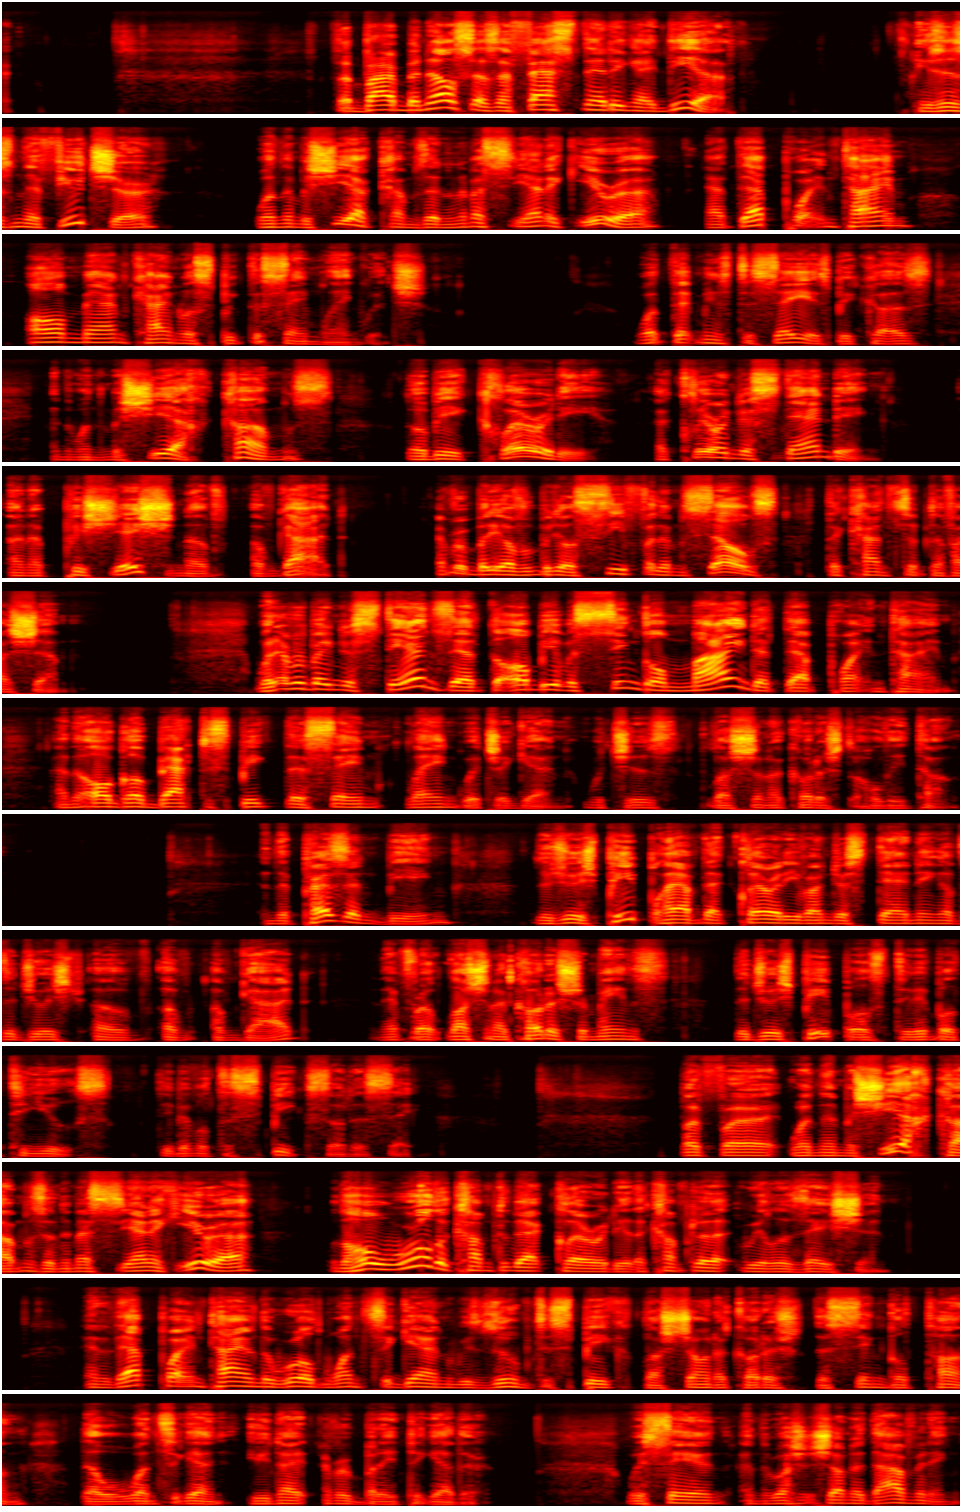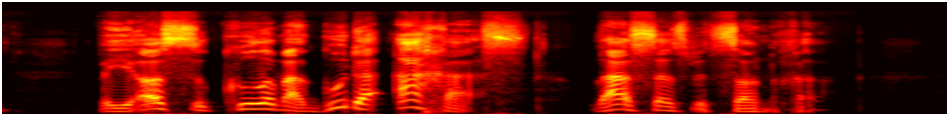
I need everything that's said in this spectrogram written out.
The Abarbanel says a fascinating idea. He says in the future, when the Mashiach comes in, in the Messianic era, at that point in time, all mankind will speak the same language. What that means to say is because and when the Mashiach comes, there'll be clarity, a clear understanding, an appreciation of, of God. Everybody, everybody will see for themselves the concept of Hashem. When everybody understands that, they'll all be of a single mind at that point in time, and they'll all go back to speak the same language again, which is Lashon HaKodesh, the Holy Tongue. The present being, the Jewish people have that clarity of understanding of the Jewish of, of, of God, and therefore Lashon HaKodesh remains the Jewish people's to be able to use, to be able to speak, so to say. But for when the Mashiach comes in the Messianic era, the whole world will come to that clarity, they come to that realization. And at that point in time, the world once again resumed to speak Lashon HaKodesh, the single tongue that will once again unite everybody together. We say in the Rosh Hashanah davening,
